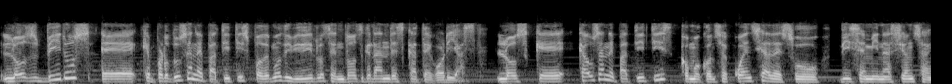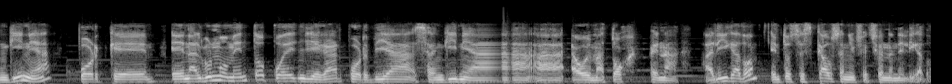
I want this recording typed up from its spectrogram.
Los virus eh, que producen hepatitis podemos dividirlos en dos grandes categorías. Los que causan hepatitis como consecuencia de su diseminación sanguínea, porque en algún momento pueden llegar por vía sanguínea o hematógena al hígado, entonces causan infección en el hígado.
